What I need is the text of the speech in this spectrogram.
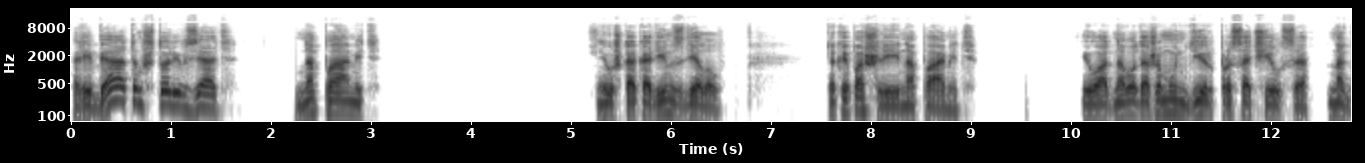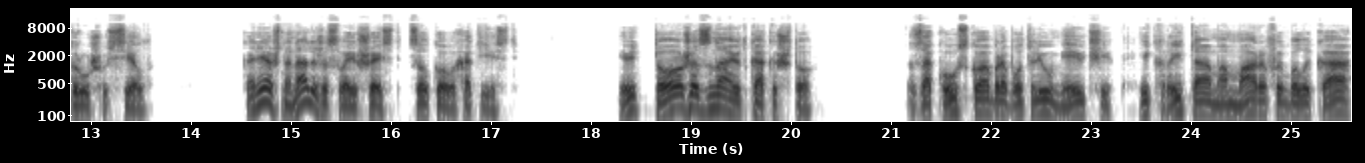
ребятам, что ли, взять? На память. И уж как один сделал, так и пошли на память. И у одного даже мундир просочился, на грушу сел. Конечно, надо же свои шесть целковых отъесть. И ведь тоже знают, как и что. Закуску обработали умеючи, икры там, омаров и балыка,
